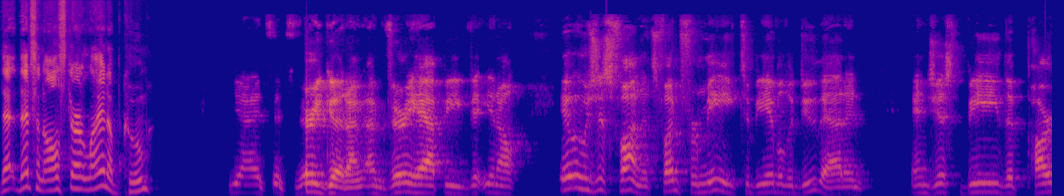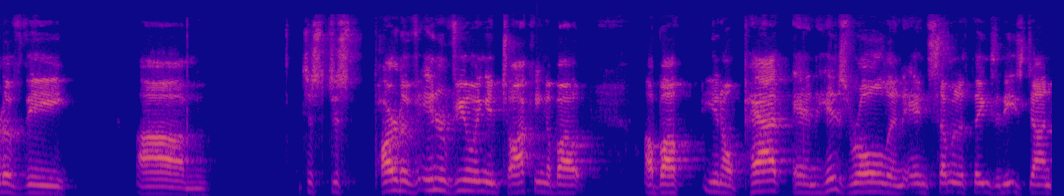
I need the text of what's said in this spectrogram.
that that's an all-star lineup, Coom. Yeah, it's it's very good. I'm I'm very happy that you know it was just fun. It's fun for me to be able to do that and and just be the part of the um just just part of interviewing and talking about about you know Pat and his role and and some of the things that he's done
